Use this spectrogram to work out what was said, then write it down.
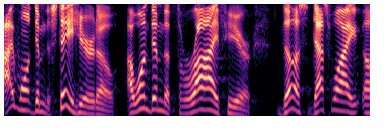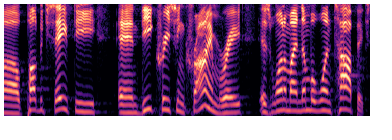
I want them to stay here, though. I want them to thrive here. Thus, that's why uh, public safety and decreasing crime rate is one of my number one topics.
